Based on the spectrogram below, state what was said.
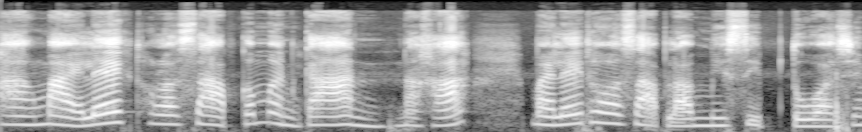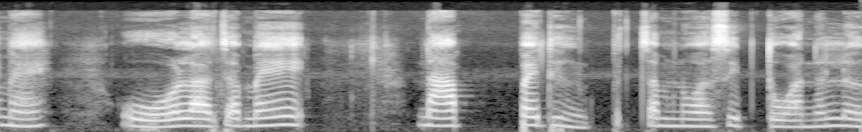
ทางหมายเลขโทรศัพท์ก็เหมือนกันนะคะ หมายเลขโทรศัพท์เรามี 10 ตัวใช่ไหมโอ้เราจะไม่นับไปถึงจำนวน 10 ตัวนั่นเล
